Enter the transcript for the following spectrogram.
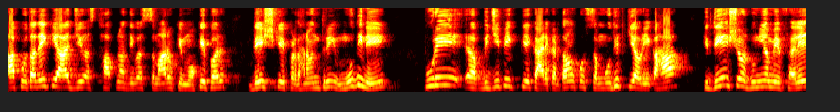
आपको बता दें कि आज स्थापना दिवस समारोह के मौके पर देश के प्रधानमंत्री मोदी ने पूरे बीजेपी के कार्यकर्ताओं को संबोधित किया और ये कहा कि देश और दुनिया में फैले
